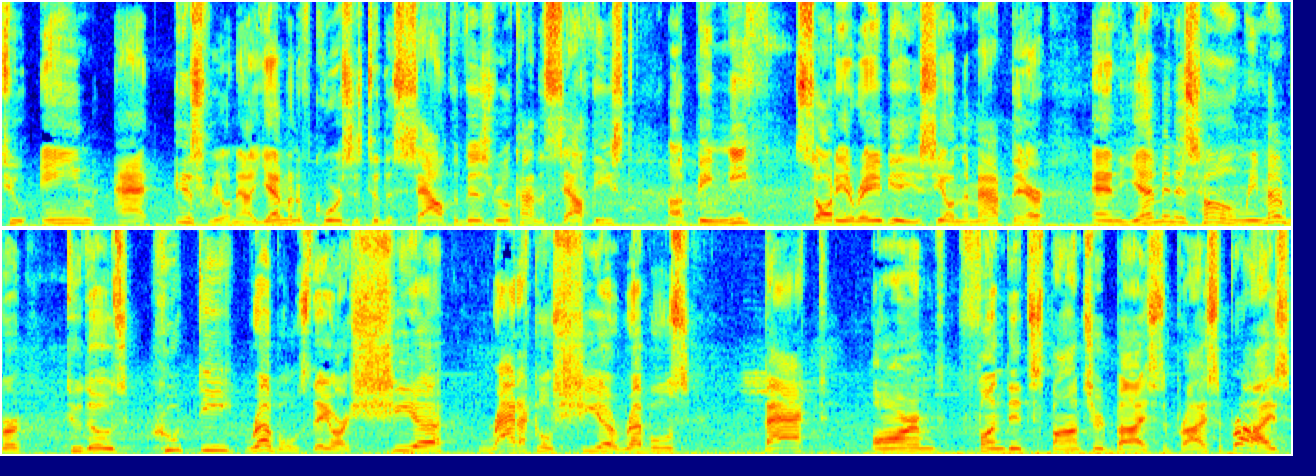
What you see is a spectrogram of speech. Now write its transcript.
to aim at Israel. Now, Yemen, of course, is to the south of Israel, kind of the southeast, uh, beneath Saudi Arabia, you see on the map there. And Yemen is home, remember, to those Houthi rebels. They are Shia, radical Shia rebels, backed, armed, funded, sponsored by, surprise, surprise,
